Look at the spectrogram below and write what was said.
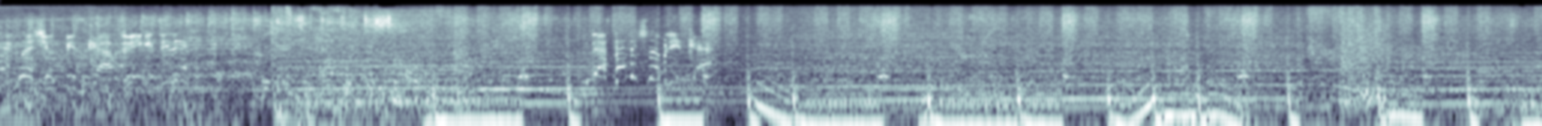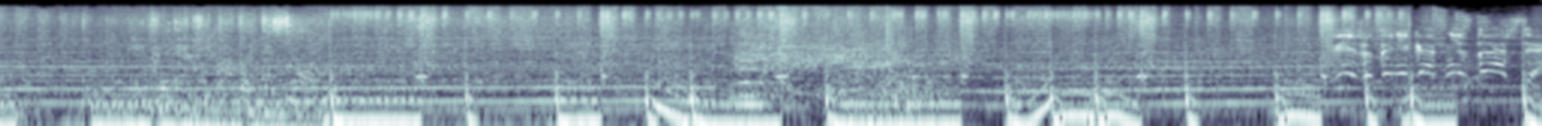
Как насчет песка в двигателе? Достаточно близко? Не сдашься.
